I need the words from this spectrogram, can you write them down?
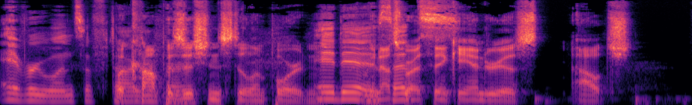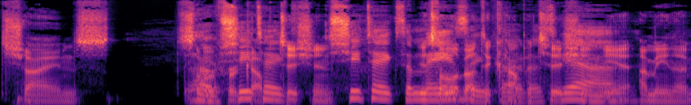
everyone's a But photographer. composition's still important. It is. I mean, that's, where I think Andrea outshines some Oh, of her she competition. Takes, she takes amazing. it's all about the photos. competition. Yeah. Yeah. I mean, uh,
